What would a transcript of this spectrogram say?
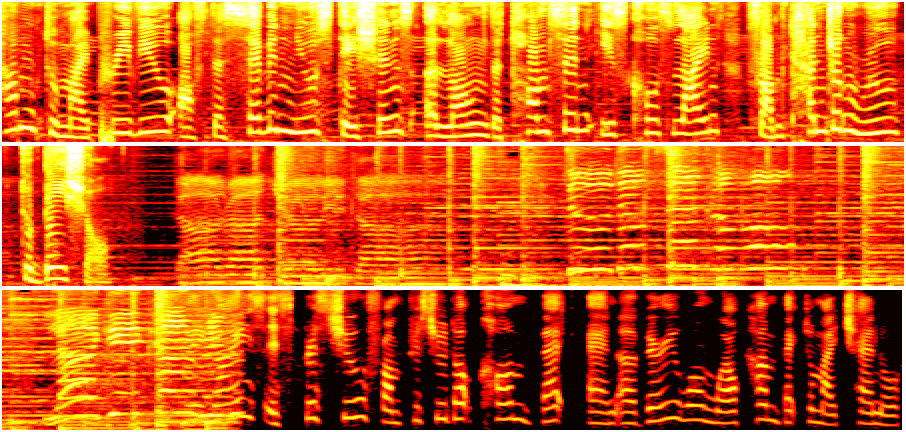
Welcome to my preview of the seven new stations along the Thomson East Coast Line from Tanjong Rhu to Bayshore. Hey guys, it's Prischew from Prischew.com back and a very warm welcome back to my channel.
